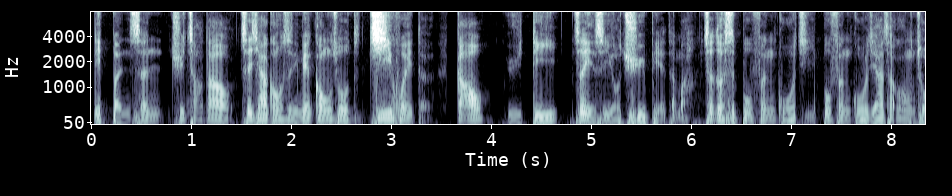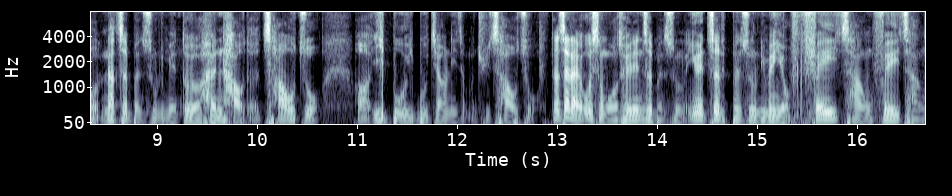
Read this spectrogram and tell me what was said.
你本身去找到这家公司里面工作的机会的高。与低，这也是有区别的嘛。这个是不分国籍、不分国家找工作。那这本书里面都有很好的操作哦，一步一步教你怎么去操作。那再来，为什么我推荐这本书呢？因为这本书里面有非常非常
